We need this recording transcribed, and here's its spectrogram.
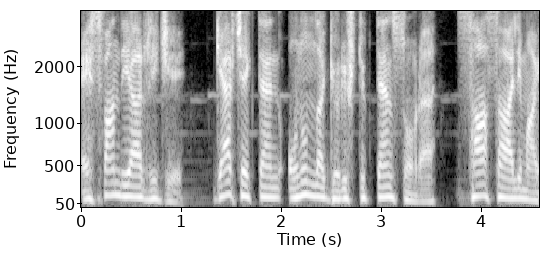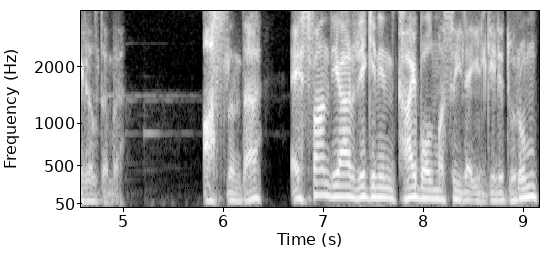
Esfandiyar Rici gerçekten onunla görüştükten sonra sağ salim ayrıldı mı? Aslında Esfandiyar Rigi'nin kaybolmasıyla ilgili durum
